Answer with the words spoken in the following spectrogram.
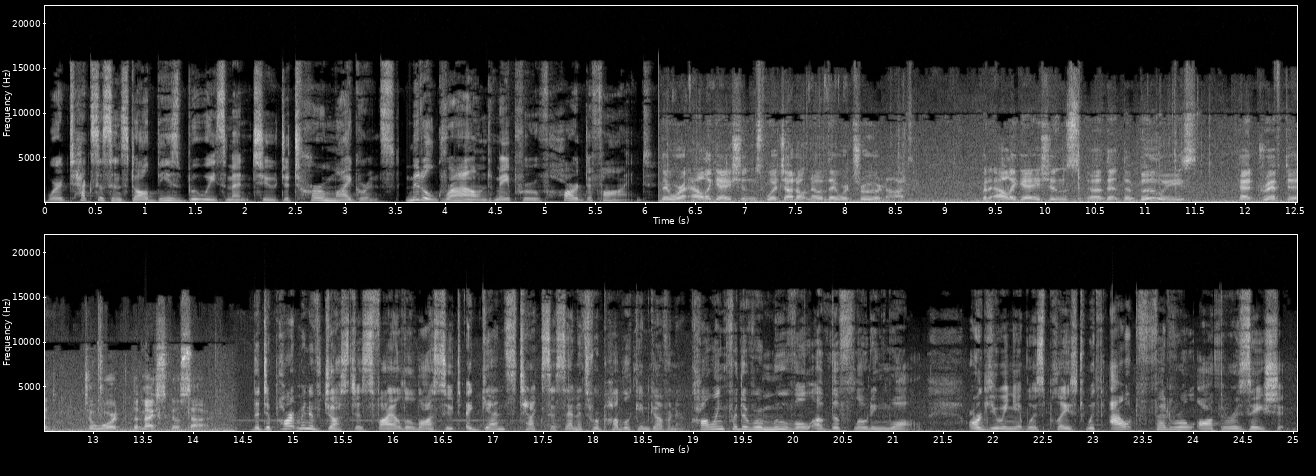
where Texas installed these buoys meant to deter migrants, middle ground may prove hard to find. There were allegations, which I don't know if they were true or not, but allegations uh, that the buoys had drifted toward the Mexico side. The Department of Justice filed a lawsuit against Texas and its Republican governor, calling for the removal of the floating wall arguing it was placed without federal authorization,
